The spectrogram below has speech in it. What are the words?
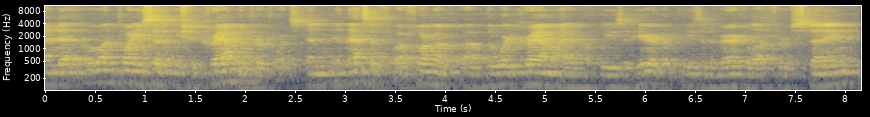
And at one point he said that we should cram the purports, and, and that's a, a form of uh, the word cram. I don't know if we use it here, but we use it in America a lot for studying,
